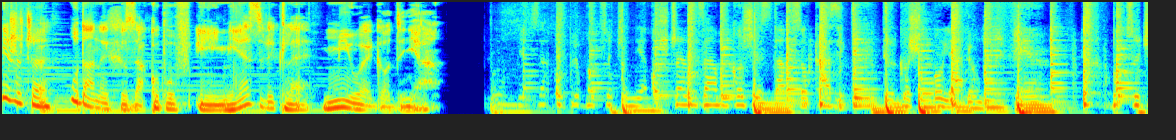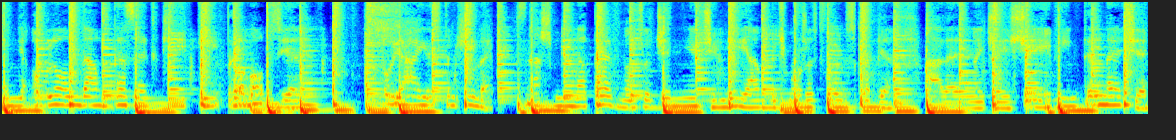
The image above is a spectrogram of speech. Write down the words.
i życzę udanych zakupów i niezwykle miłego dnia. Lubię zakupy, bo codziennie oszczędzam Korzystam z okazji, gdy tylko się pojawią. Wiem, bo codziennie oglądam gazetki i promocje. Bo ja jestem Himek, znasz mnie na pewno Codziennie cię mijam, być może w twoim sklepie Ale najczęściej w internecie.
